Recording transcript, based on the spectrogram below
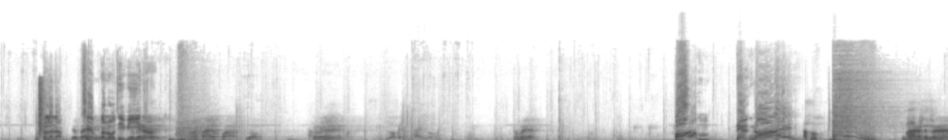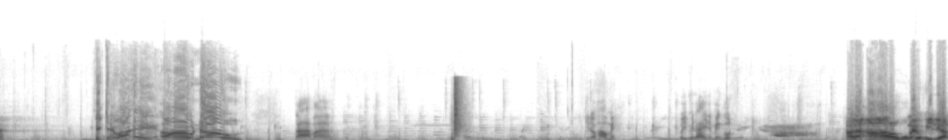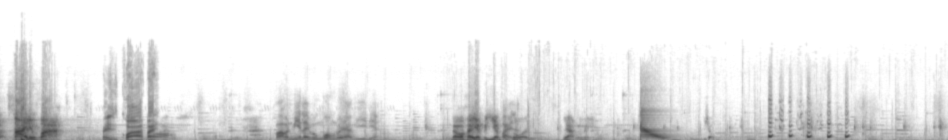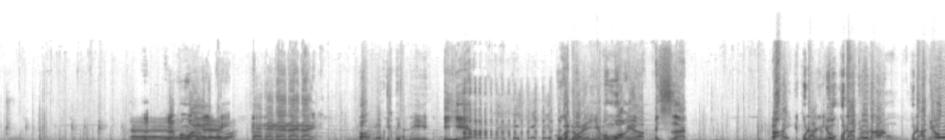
ก็ระดับแซมกะโลทีวีเนาะมาซ้ายขวาเกือบทางจะไปไหนที่ว่าไปทางซ้ายดีกว่าทำไมอะบอม ดึงหน่อย เอ้า ขึ้นมาขึ้นมาแข็งใจไว้ oh no ตามา กินมะพร้าวไหมเฮ้ย ไม่ได้เดี๋ยวแม่งหล่นเอาละเอาผมให้พวกพี่เลือกซ้ายหรือขวา ไปขวาไปขวาขวาขวามันมีอะไรม่วงๆด้วยอะพี่เนี่ย เราก็แค่อย่าไปเหยียบไปตัวละอย่างไหน เออแล้วมึงว่าอะไรขึ้นไปด้วะได้ได้ได้ได้ได้เฮ้ยมึงจะเบียดดิไอ้เหี้ยกูก็โดนไอ้เหี้ยม่วงๆนี่หรอกไอ้สัตว์เฮ้ยกูดันกันอยู่กูดันอยู่น้องกูดันอยู่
